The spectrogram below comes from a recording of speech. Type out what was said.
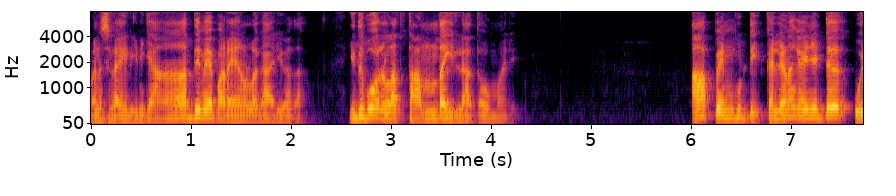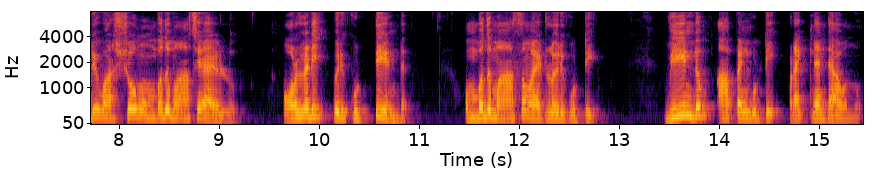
മനസ്സിലായില്ലേ? എനിക്ക് ആദ്യമേ പറയാനുള്ള കാര്യം അതാ. ഇതുപോലുള്ള തന്തയില്ലാത്തവന്മാർ ആ പെൺകുട്ടി കല്യാണം കഴിഞ്ഞിട്ട് ഒരു വർഷവും ഒമ്പത് മാസമേ ആയുള്ളൂ. ഓൾറെഡി ഒരു കുട്ടിയുണ്ട്. ഒമ്പത് മാസമായിട്ടുള്ള ഒരു കുട്ടി. വീണ്ടും ആ പെൺകുട്ടി പ്രഗ്നന്റ് ആവുന്നു.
